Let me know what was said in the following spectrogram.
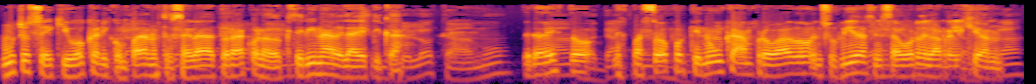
Muchos se equivocan y comparan nuestra Sagrada Torah con la doctrina de la ética. Pero esto les pasó porque nunca han probado en sus vidas el sabor de la religión.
